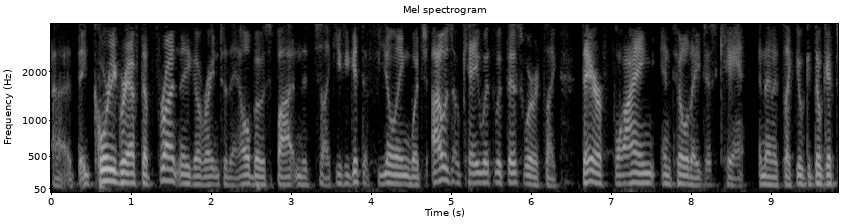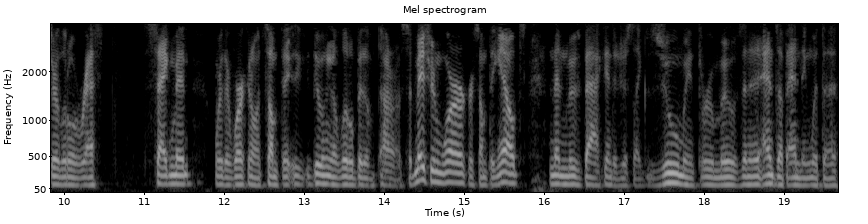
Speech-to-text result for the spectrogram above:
Uh, they choreographed up front. They go right into the elbow spot, and it's like you could get the feeling, which I was okay with with this, where it's like they are flying until they just can't, and then it's like you'll get they'll get their little rest segment where they're working on something, doing a little bit of I don't know submission work or something else, and then moves back into just like zooming through moves, and it ends up ending with a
